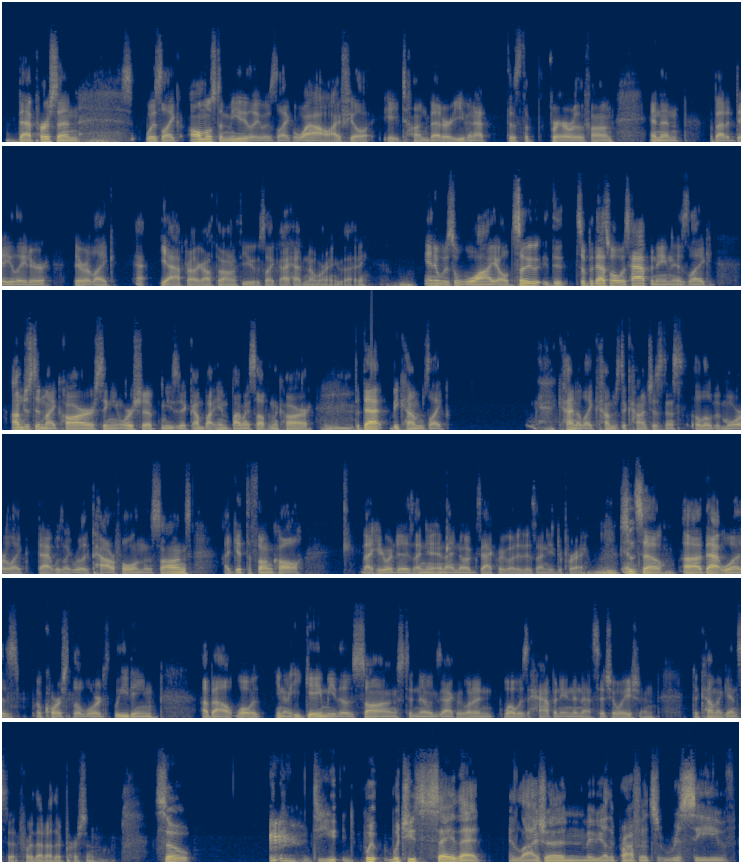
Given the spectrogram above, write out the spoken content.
that person was like almost immediately was like, "Wow, I feel a ton better," even at this the prayer over the phone. And then about a day later, they were like, yeah, after I got phone with you, it was like I had no more anxiety, and it was wild. So, so, but that's what was happening is like I'm just in my car singing worship music. I'm by by myself in the car, mm-hmm. but that becomes like kind of like comes to consciousness a little bit more. Like that was like really powerful in the songs. I get the phone call. I hear what it is, and, and I know exactly what it is I need to pray. So, and so uh, that was, of course, the Lord's leading about what was you know he gave me those songs to know exactly what I, what was happening in that situation to come against it for that other person. So do you w- would you say that elijah and maybe other prophets receive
